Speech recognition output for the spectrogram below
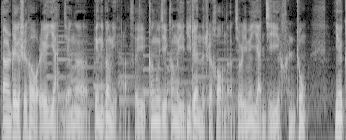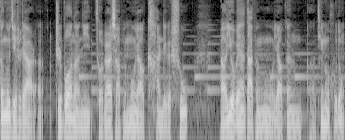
但是这个时刻，我这个眼睛呢病得更厉害了，所以更读记更了一阵子之后呢，就是因为眼疾很重。因为更读记是这样的，直播呢，你左边小屏幕要看这个书，然后右边的大屏幕要跟呃听众互动。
